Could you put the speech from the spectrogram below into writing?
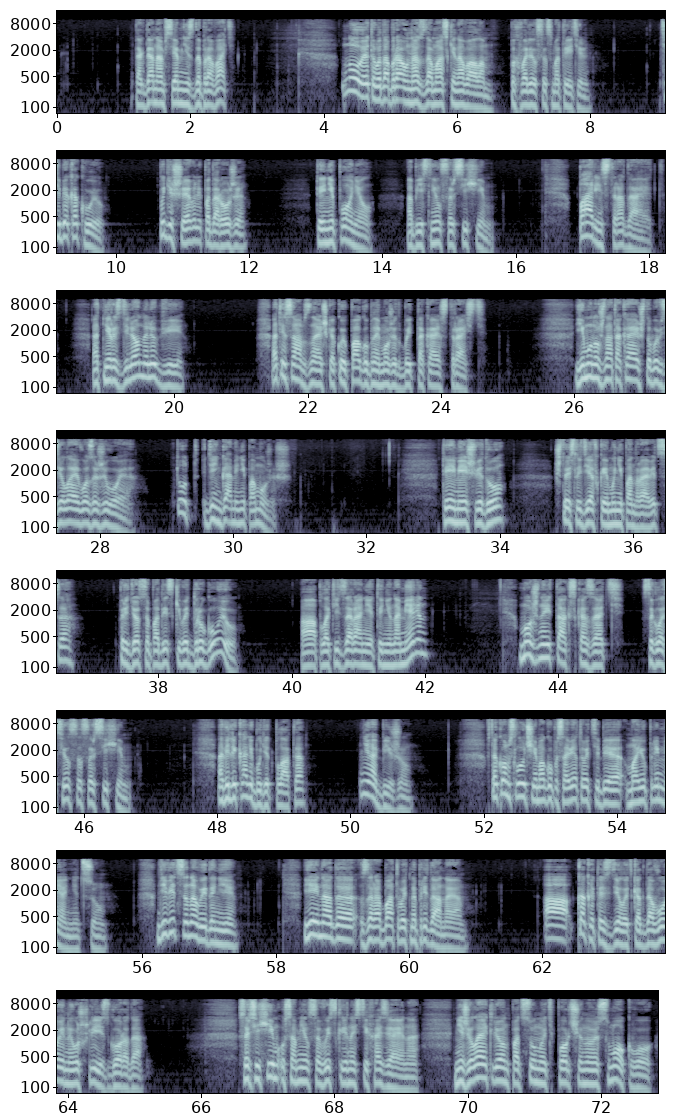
Тогда нам всем не сдобровать». «Ну, этого добра у нас в Дамаске навалом», — похвалился смотритель. «Тебе какую? Подешевле, подороже?» «Ты не понял», — объяснил Сарсихим. «Парень страдает от неразделенной любви. А ты сам знаешь, какой пагубной может быть такая страсть. Ему нужна такая, чтобы взяла его за живое. Тут деньгами не поможешь». «Ты имеешь в виду, что если девка ему не понравится, придется подыскивать другую? А оплатить заранее ты не намерен? Можно и так сказать, согласился Сарсихим. А велика ли будет плата? Не обижу. В таком случае могу посоветовать тебе мою племянницу. Девица на выданье. Ей надо зарабатывать на приданое. А как это сделать, когда воины ушли из города? Сарсихим усомнился в искренности хозяина. Не желает ли он подсунуть порченную смокву?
